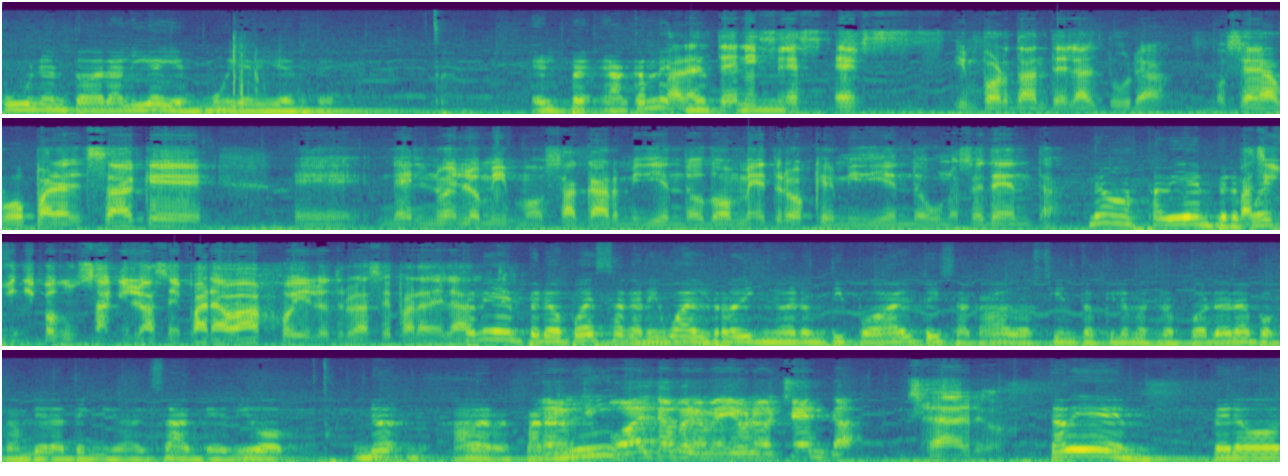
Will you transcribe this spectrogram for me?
uno en toda la liga y es muy evidente. El pre- acá me- Para el me- tenis es, es importante la altura. O sea, vos para el saque eh, no es lo mismo sacar midiendo 2 metros que midiendo 1,70. No, está bien, pero podés- Básicamente porque un saque lo hace para abajo y el otro lo hace para Está adelante. bien, pero podés sacar igual. Roddick no era un tipo alto y sacaba 200 kilómetros por hora por cambiar la técnica del saque. Digo, no, a ver, para Era un mí tipo alto, pero medía un 80. Claro. está bien, pero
